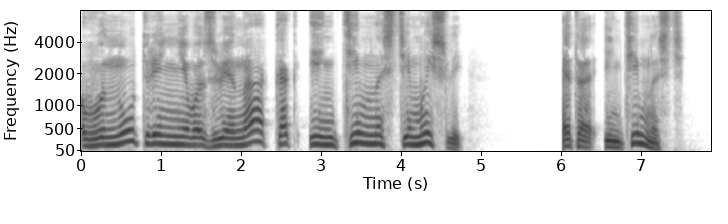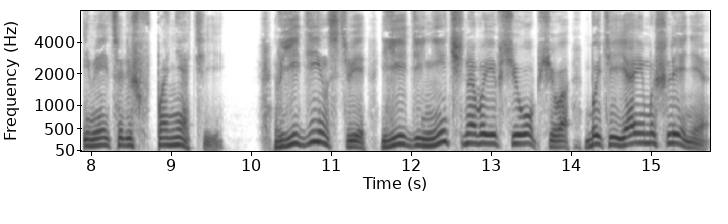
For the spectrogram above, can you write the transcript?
внутреннего звена как интимности мысли. Эта интимность имеется лишь в понятии, в единстве единичного и всеобщего бытия и мышления,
